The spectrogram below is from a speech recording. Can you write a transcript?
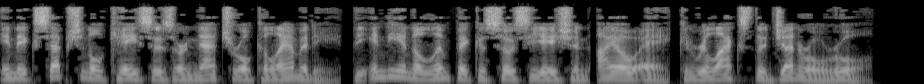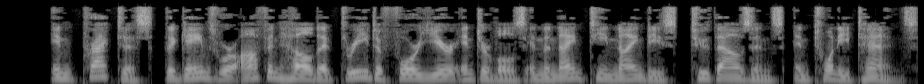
In exceptional cases or natural calamity, the Indian Olympic Association can relax the general rule. In practice, the games were often held at three to four year intervals in the 1990s, 2000s, and 2010s.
